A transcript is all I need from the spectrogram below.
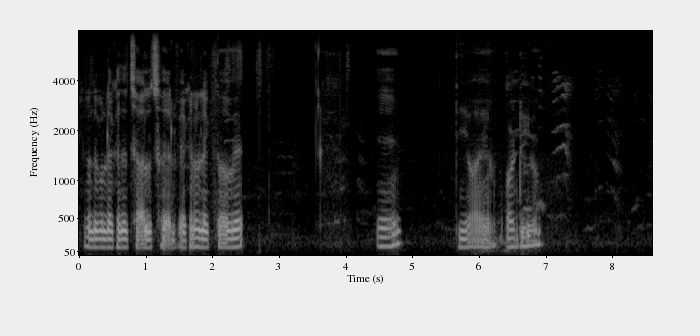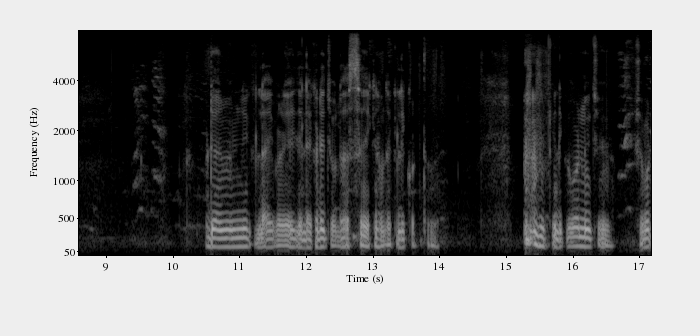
এখানে দেখুন লেখা আছে চাল সেলফ এখানে লিখতে হবে এ অডিও। অডিও মিউজিক লাইব্রেরি, এই যে লেখাটি চলে আসছে, এখানে আমাদের ক্লিক করতে হবে। ক্লিক করার নিচে সবার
